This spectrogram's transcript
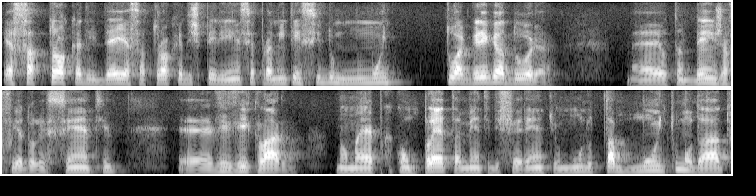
essa troca de ideia, essa troca de experiência, para mim tem sido muito agregadora. Né? Eu também já fui adolescente, é, vivi, claro, numa época completamente diferente, o mundo está muito mudado,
